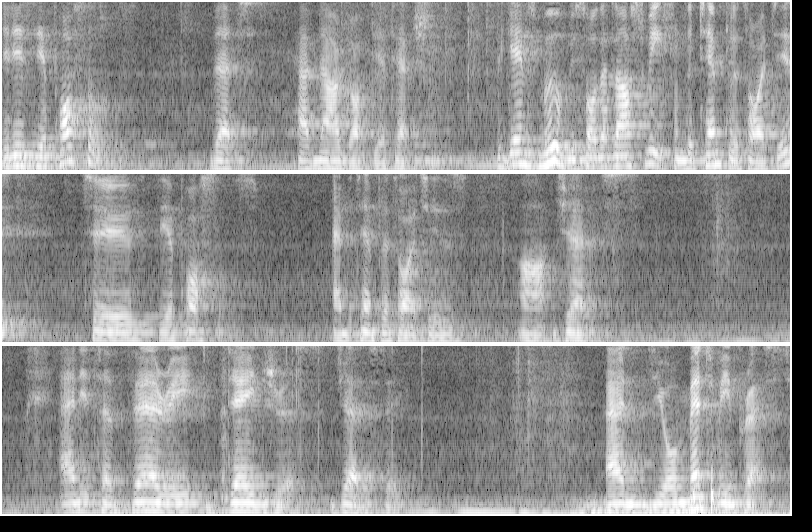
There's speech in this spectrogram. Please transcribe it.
It is the apostles that have now got the attention. The game's moved, we saw that last week, from the temple authorities to the apostles. And the temple authorities are jealous. And it's a very dangerous jealousy. And you're meant to be impressed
